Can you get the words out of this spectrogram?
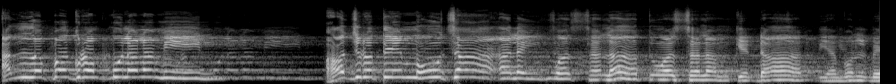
আল্লাহ পাক রব্বুল আলামিন হজরতে মূসা ডাক দিয়া বলবে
